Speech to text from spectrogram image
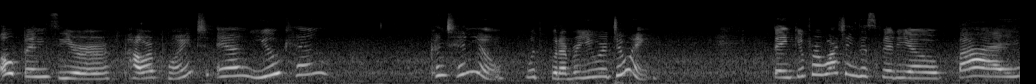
opens your PowerPoint and you can continue with whatever you are doing. Thank you for watching this video. Bye!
